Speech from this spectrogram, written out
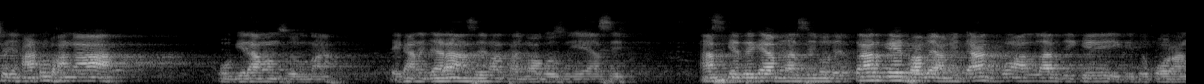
সেই হাঁটু ভাঙা। ও গ্রাম অঞ্চল না। এখানে যারা আছে, মাথায় মগজ নিয়ে আছে। আজকে থেকে আপনার জীবনের টার্গেট হবে, আমি ডাকবো আল্লাহর দিকে, কিন্তু কোরআন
